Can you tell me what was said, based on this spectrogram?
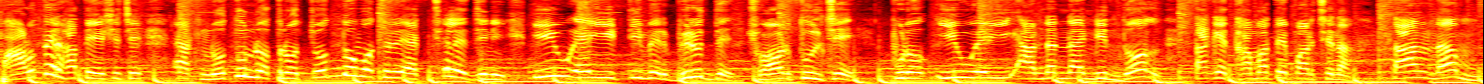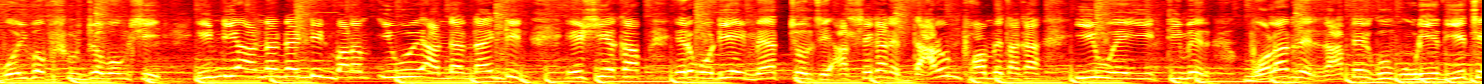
ভারতের হাতে এসেছে এক নতুন রত্ন, চোদ্দ বছরের এক ছেলে যিনি ইউএই টিমের বিরুদ্ধে ঝড় তুলছে। পুরো ইউএই আন্ডার নাইনটিন দল তাকে থামাতে পারছে না। তার নাম Vaibhav Suryavanshi. India under nineteen বানাম UAE under nineteen Asia Cup এর ওডিআই ম্যাচ চলছে আর সেখানে দারুণ ফর্মে থাকা ইউএই টিমের বলারদের রাতের ঘুম উড়িয়ে দিয়েছে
